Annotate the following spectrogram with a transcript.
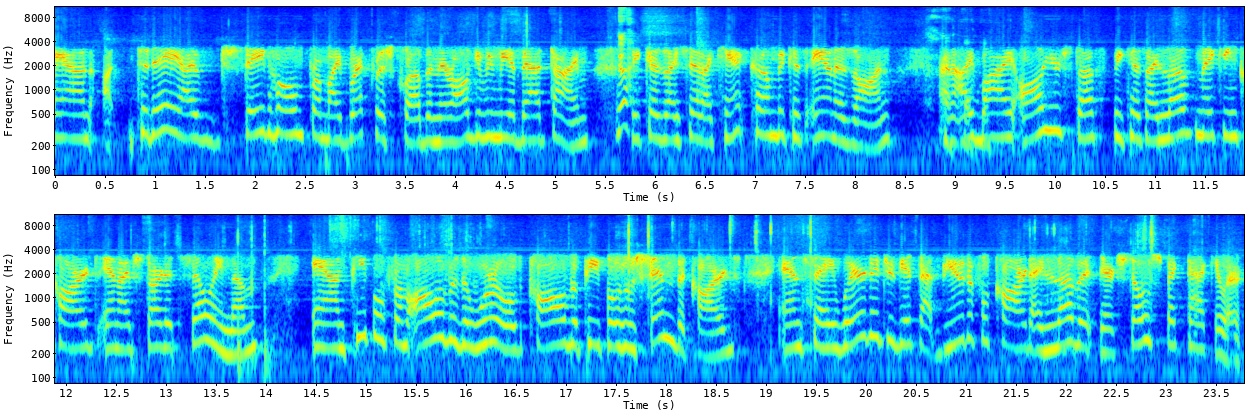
And today I've stayed home from my breakfast club, and they're all giving me a bad time because I said I can't come because Anna's on. And I buy all your stuff because I love making cards, and I've started selling them. And people from all over the world call the people who send the cards and say, Where did you get that beautiful card? I love it. They're so spectacular.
